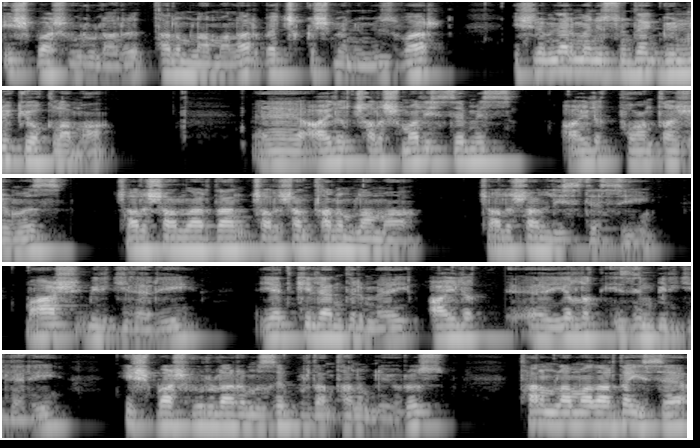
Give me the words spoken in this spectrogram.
iş başvuruları, tanımlamalar ve çıkış menümüz var. İşlemler menüsünde günlük yoklama, e, aylık çalışma listemiz, aylık puantajımız, çalışanlardan çalışan tanımlama, çalışan listesi, maaş bilgileri, yetkilendirme, aylık, e, yıllık izin bilgileri, iş başvurularımızı buradan tanımlıyoruz. Tanımlamalarda ise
